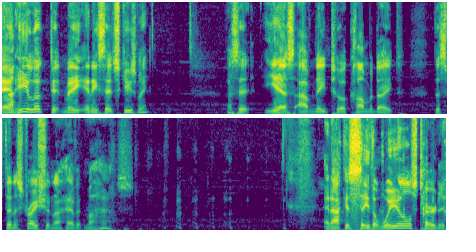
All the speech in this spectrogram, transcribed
And he looked at me and he said, Excuse me? I said, Yes, I need to accommodate this fenestration I have at my house. And I could see the wheels turning.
